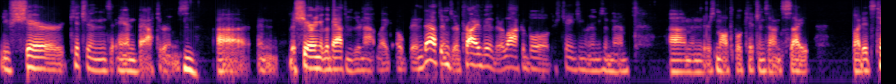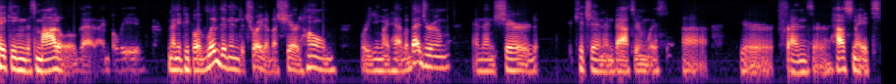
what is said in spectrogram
you share kitchens and bathrooms. Mm. Uh, and the sharing of the bathrooms are not like open bathrooms; they're private, they're lockable. There's changing rooms in them, um, and there's multiple kitchens on site. But it's taking this model that I believe many people have lived in in Detroit of a shared home, where you might have a bedroom and then shared kitchen and bathroom with uh, your friends or housemates.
